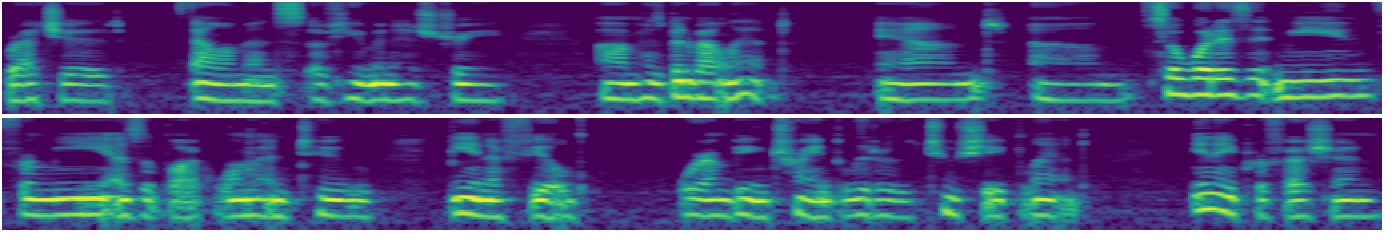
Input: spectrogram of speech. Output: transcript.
wretched elements of human history um, has been about land. And um, so, what does it mean for me as a black woman to be in a field where I'm being trained literally to shape land in a profession?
